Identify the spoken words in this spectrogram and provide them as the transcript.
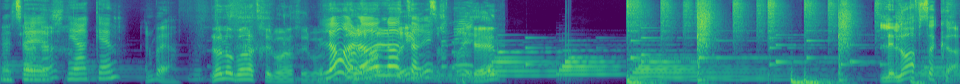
היציאה לדרך? שנייה, כן? אין בעיה. לא, לא, בוא נתחיל, בוא נתחיל. בוא לא. לא, לא, צריך. צריך פרי. כן? ללא הפסקה,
